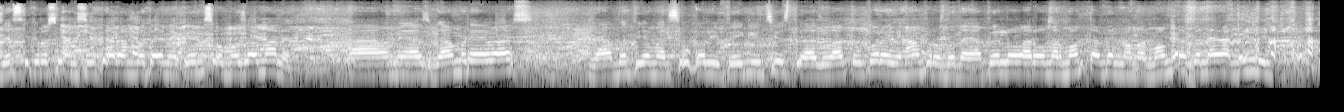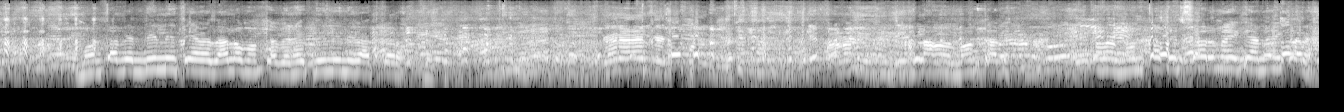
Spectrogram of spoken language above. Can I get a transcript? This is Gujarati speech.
જય શ્રી કૃષ્ણ, સીતારામ બધાને કેમ છો? મજામાં ને? હા, અમે આજ ગામડે આવ્યા ને આ બધી અમારી છોકરી ભેગી છે આજ વાતો કરે સાંભળો બધા આ પહેલો વારો અમારે મમતાબેન અમારે મમતાબેન આવ્યા દિલ્હી. મમતાબેન દિલ્હી થી આવે ચાલો મમતાબેન, એક દિલ્હીની વાત કરો. મમતાબેન, અમારે મમતાબેન શરમાઈ ગયા નહીં કરે.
